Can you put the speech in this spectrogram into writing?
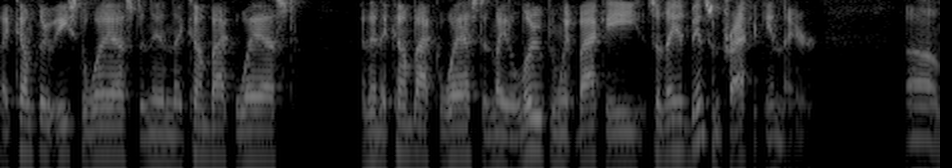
They come through east to west, and then they come back west and then they come back west and made a loop and went back east. So they had been some traffic in there. Um,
